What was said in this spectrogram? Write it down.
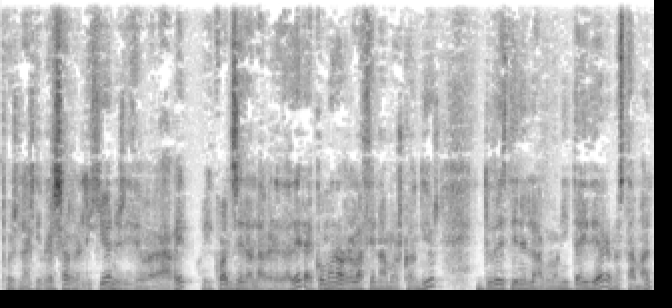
pues las diversas religiones. Dice, a ver, ¿y cuál será la verdadera? ¿Cómo nos relacionamos con Dios? Entonces tienen la bonita idea, que no está mal,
